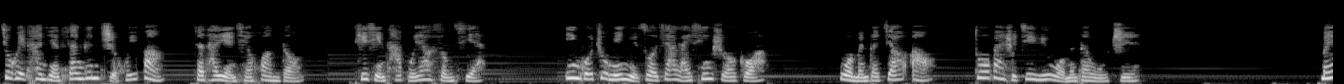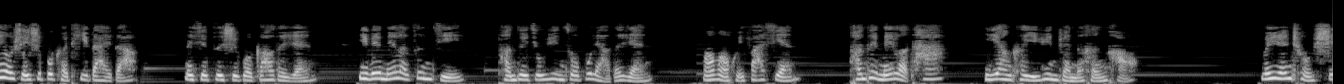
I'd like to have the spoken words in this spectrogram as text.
就会看见三根指挥棒在他眼前晃动，提醒他不要松懈。英国著名女作家莱辛说过：“我们的骄傲。”多半是基于我们的无知。没有谁是不可替代的。那些自视过高的人，以为没了自己，团队就运作不了的人，往往会发现，团队没了他，一样可以运转的很好。为人处事，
